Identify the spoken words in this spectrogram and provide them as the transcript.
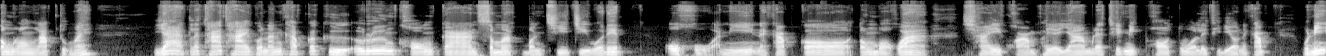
ต้องรองรับถูกไหมยากและท้าทายกว่านั้นครับก็คือเรื่องของการสมัครบัญชี g w a l l e t โอ้โห อันนี้นะครับก็ต้องบอกว่าใช้ความพยายามและเทคนิคพอตัวเลยทีเดียวนะครับ วันนี้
